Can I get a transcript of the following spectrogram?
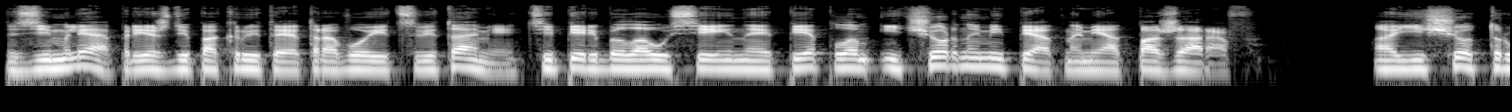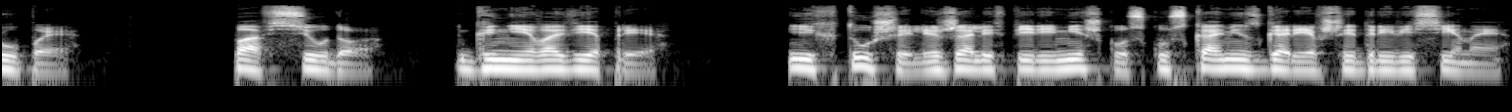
Земля, прежде покрытая травой и цветами, теперь была усеянная пеплом и черными пятнами от пожаров. А еще трупы. Повсюду. Гнева вепри. Их туши лежали вперемешку с кусками сгоревшей древесины.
